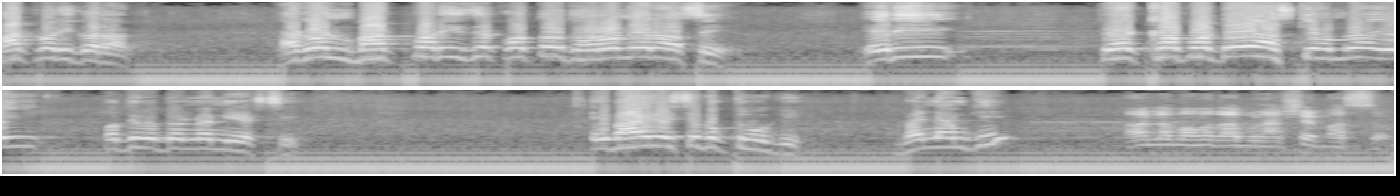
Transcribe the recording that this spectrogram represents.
বাটপারি করার। এখন বাটপারি যে কত ধরনের আছে এরই প্রেক্ষাপটে আজকে আমরা এই প্রতিবেদনটা নিয়ে এসেছি এই ভাই এসে বক্তব্য কি ভাইয়ের নাম কি? আমার নাম মোহাম্মদ আবুল হাশেম মাসুম।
